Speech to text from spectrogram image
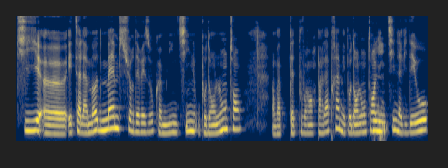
qui euh, est à la mode, même sur des réseaux comme LinkedIn, où pendant longtemps, on va peut-être pouvoir en reparler après, mais pendant longtemps. LinkedIn, la vidéo,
